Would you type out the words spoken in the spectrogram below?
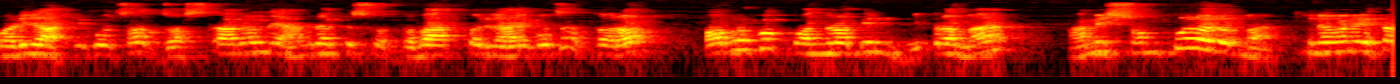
बढिराखेको छ जस कारणले हामीलाई त्यसको दबाव परिरहेको छ। तर अबको पन्ध्र दिनभित्रमा हामी सम्पूर्ण रूपमा किनभने यता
